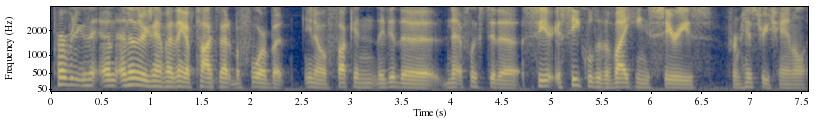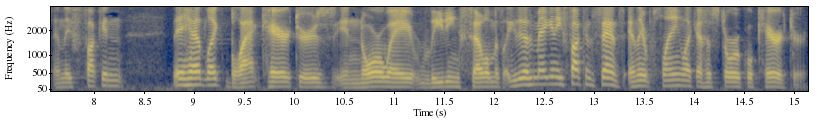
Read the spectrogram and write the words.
Perfect example. Another example. I think I've talked about it before, but you know, fucking, they did the Netflix did a, se- a sequel to the Vikings series from History Channel, and they fucking they had like black characters in Norway leading settlements. Like it doesn't make any fucking sense. And they're playing like a historical character.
